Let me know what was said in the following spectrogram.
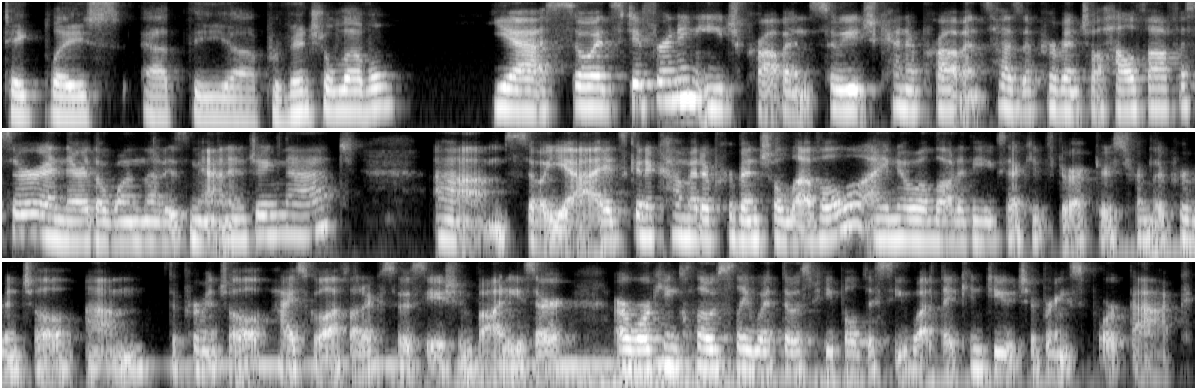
take place at the uh, provincial level. Yeah, so it's different in each province. So each kind of province has a provincial health officer, and they're the one that is managing that. Um, so yeah, it's going to come at a provincial level. I know a lot of the executive directors from the provincial, um, the provincial high school athletic association bodies are are working closely with those people to see what they can do to bring sport back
